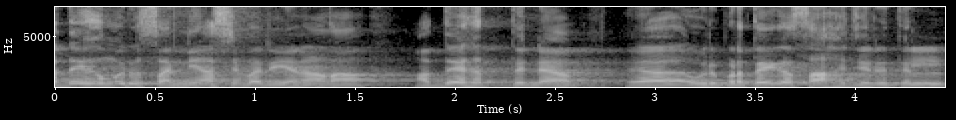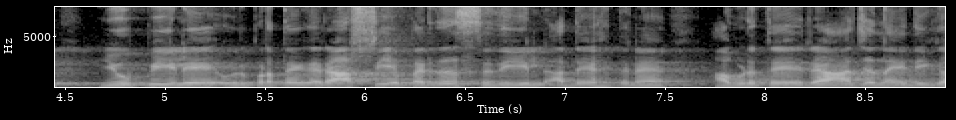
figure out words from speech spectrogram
അദ്ദേഹം ഒരു സന്യാസി വര്യനാണ് അദ്ദേഹത്തിന് ഒരു പ്രത്യേക സാഹചര്യത്തിൽ യു പിയിലെ ഒരു പ്രത്യേക രാഷ്ട്രീയ പരിതസ്ഥിതിയിൽ അദ്ദേഹത്തിന് അവിടുത്തെ രാജനൈതിക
